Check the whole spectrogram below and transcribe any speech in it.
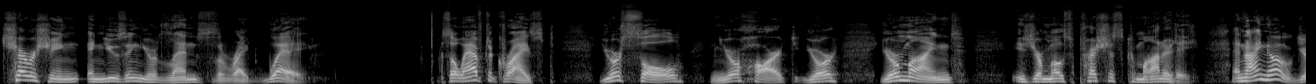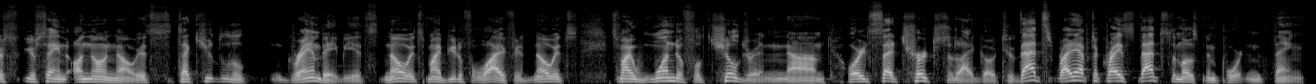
cherishing and using your lens the right way. So after Christ, your soul and your heart, your, your mind is your most precious commodity. And I know you're, you're saying, oh, no, no, it's that cute little grandbaby. It's no, it's my beautiful wife. It, no, it's it's my wonderful children, um, or it's that church that I go to. That's right after Christ. That's the most important thing.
